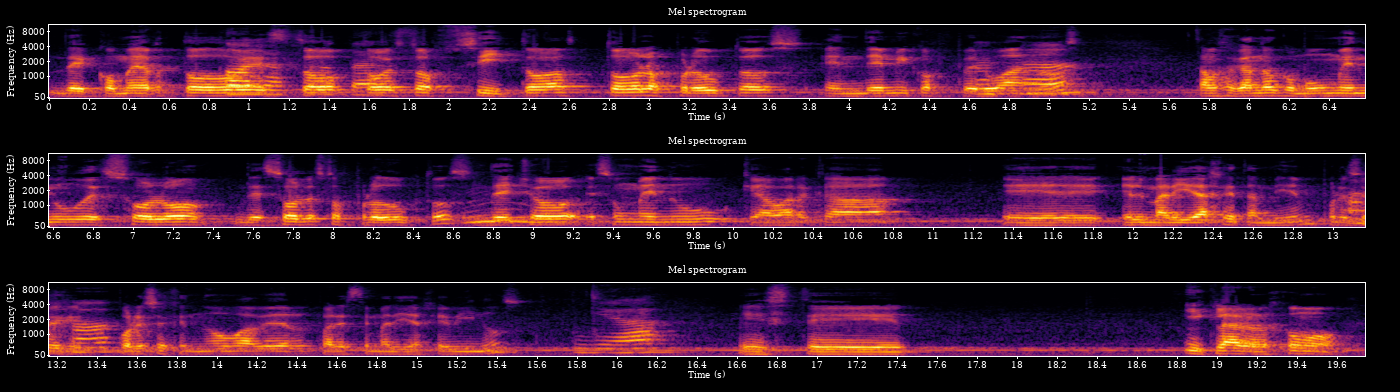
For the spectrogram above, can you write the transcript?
de comer todo esto, todo esto, sí, todos, todos los productos endémicos peruanos. Estamos sacando como un menú de solo, de solo estos productos. De mm. hecho, es un menú que abarca eh, el maridaje también, por eso, es que, por eso es que no va a haber para este maridaje vinos. Ya. Este, y claro, es como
